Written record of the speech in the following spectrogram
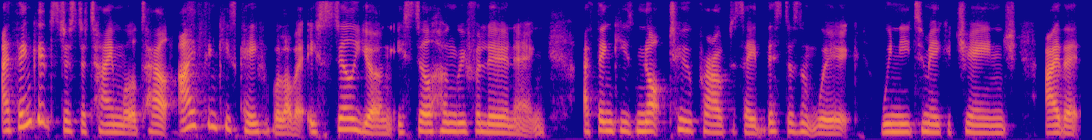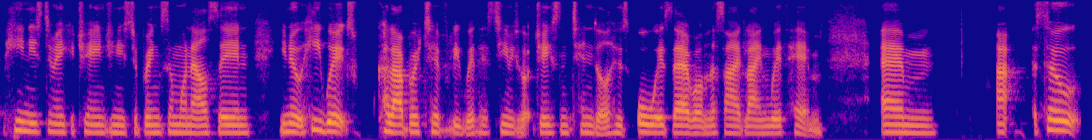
I think it's just a time will tell. I think he's capable of it. He's still young. He's still hungry for learning. I think he's not too proud to say this doesn't work. We need to make a change. Either he needs to make a change, he needs to bring someone else in. You know, he works collaboratively with his team. He's got Jason Tindall, who's always there on the sideline with him. Um, I, so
